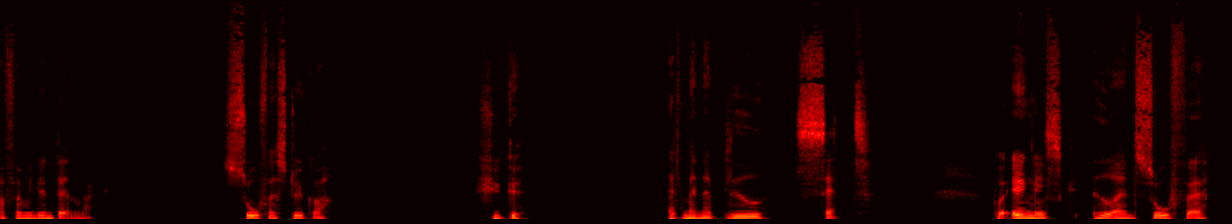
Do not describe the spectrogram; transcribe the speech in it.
og familien Danmark. Sofastykker. Hygge. At man er blevet sat. På engelsk hedder en sofa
